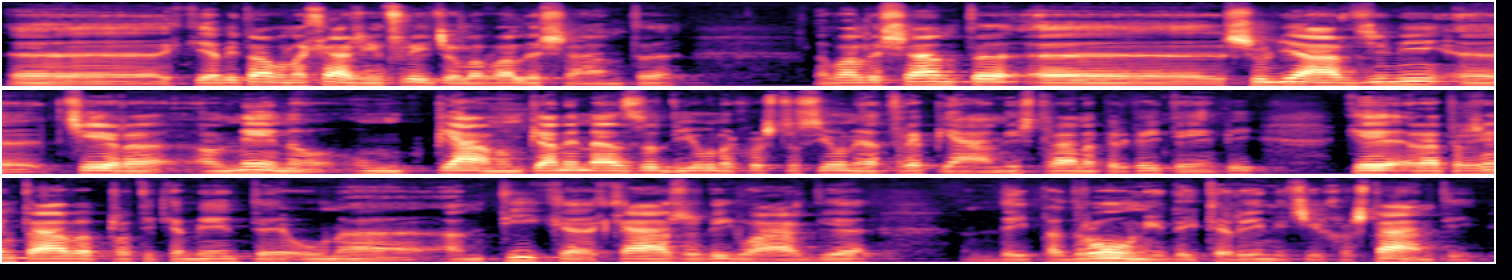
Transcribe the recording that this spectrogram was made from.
eh, che abitava una casa in Fregio alla Valle Santa la Valle Santa, eh, sugli argini eh, c'era almeno un piano, un piano e mezzo di una costruzione a tre piani, strana per quei tempi, che rappresentava praticamente una antica casa di guardia dei padroni dei terreni circostanti.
